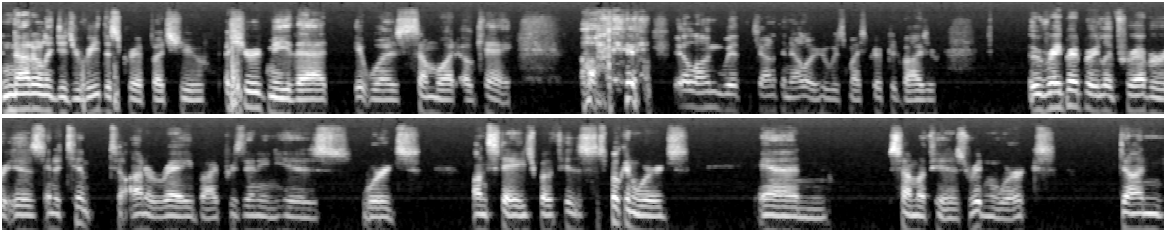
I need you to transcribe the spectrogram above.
Not only did you read the script, but you assured me that it was somewhat okay, uh, along with Jonathan Eller, who was my script advisor. Ray Bradbury Live Forever is an attempt to honor Ray by presenting his words on stage, both his spoken words and some of his written works, done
